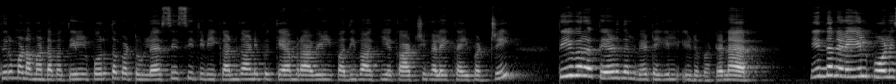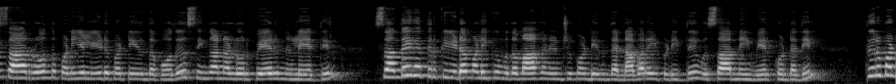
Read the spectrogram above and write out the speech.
திருமண மண்டபத்தில் பொருத்தப்பட்டுள்ள சிசிடிவி கண்காணிப்பு கேமராவில் பதிவாகிய காட்சிகளை கைப்பற்றி தீவிர தேடுதல் வேட்டையில் ஈடுபட்டனர். இந்த நிலையில் போலீசார் ரோந்து பணியில் ஈடுபட்டிருந்த போது சிங்காநல்லூர் பேருந்து நிலையத்தில் சந்தேகத்திற்கு இடமளிக்கும் விதமாக நின்று கொண்டிருந்த நபரை பிடித்து விசாரணை மேற்கொண்டதில் திருமண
